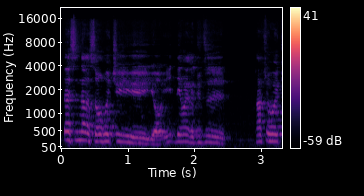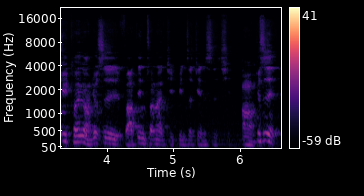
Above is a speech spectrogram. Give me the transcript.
但是那个时候会去有一另外一个就是，他就会去推广就是法定传染疾病这件事情啊，就是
